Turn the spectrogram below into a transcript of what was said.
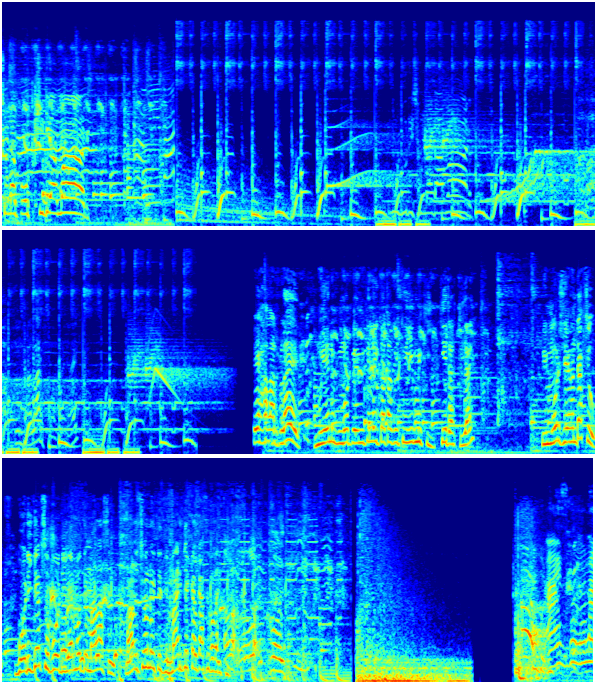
সোনা পক্ষী রে আমার। এ হালার ফেলে মুই এনে মোর প্রেমিকের লাগি কথা কই তুই কি? কি রাখছি যাই তুই মোর সেখানে দেখছ? বডি দেখছ? বডি এর মধ্যে মাল আছে। মানুষ হইতেছি মারি যে কাল কাছে ফেলাই আইসগুলো না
